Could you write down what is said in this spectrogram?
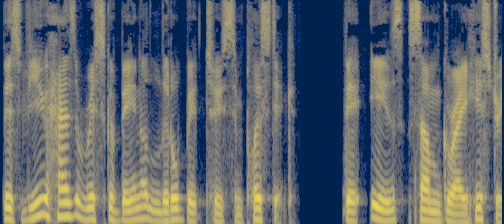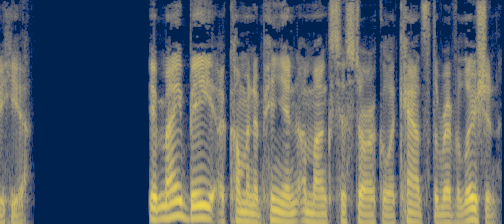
this view has a risk of being a little bit too simplistic. There is some grey history here. It may be a common opinion amongst historical accounts of the revolution,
